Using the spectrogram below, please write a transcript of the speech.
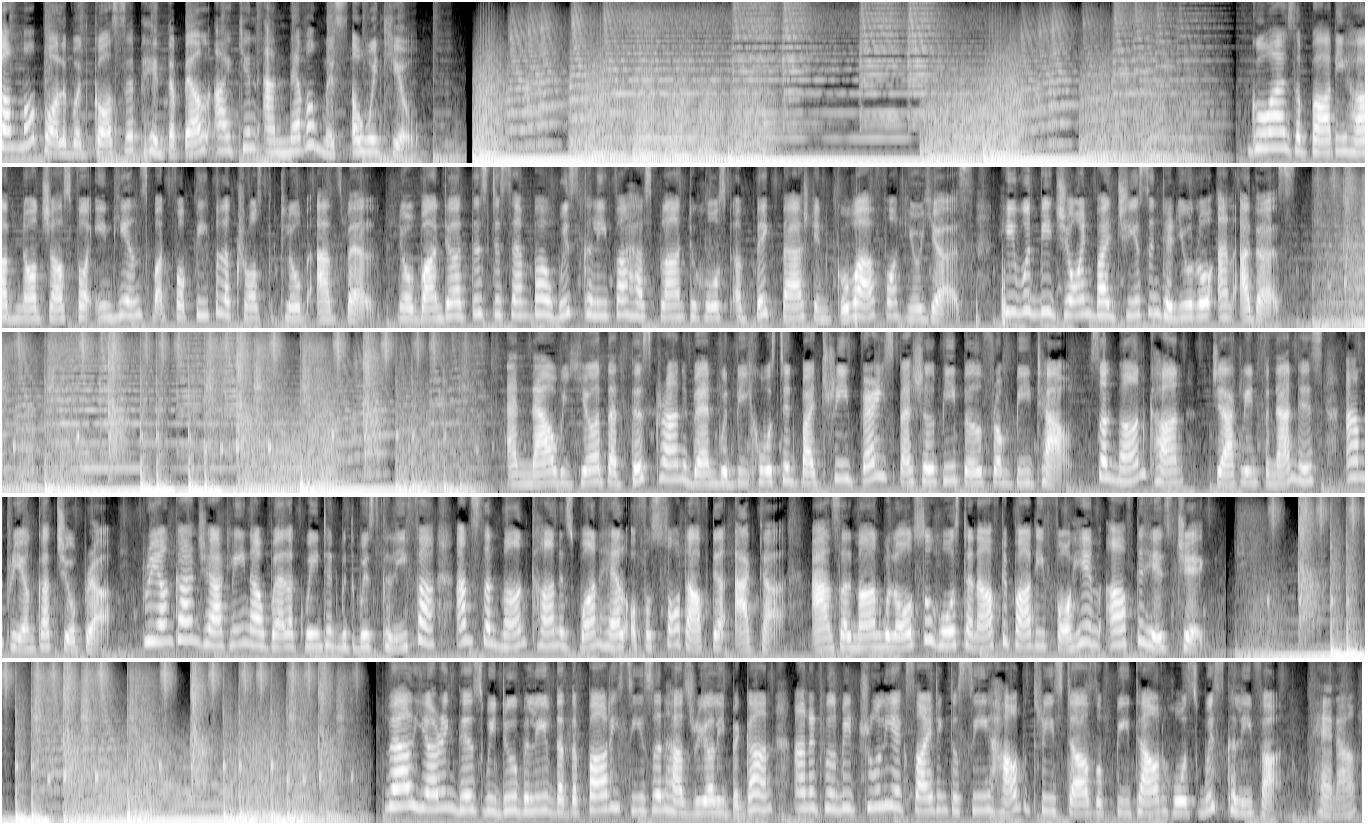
For more Bollywood gossip, hit the bell icon and never miss a video. Goa is a party hub not just for Indians but for people across the globe as well. No wonder this December Wiz Khalifa has planned to host a big bash in Goa for New Year's. He would be joined by Jason Derulo and others. And now we hear that this grand event would be hosted by three very special people from B Town Salman Khan, Jacqueline Fernandez, and Priyanka Chopra. Priyanka and Jacqueline are well acquainted with Wiz Khalifa, and Salman Khan is one hell of a sought after actor. And Salman will also host an after party for him after his jig. Well, hearing this, we do believe that the party season has really begun, and it will be truly exciting to see how the three stars of B Town host Wiz Khalifa. Henna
